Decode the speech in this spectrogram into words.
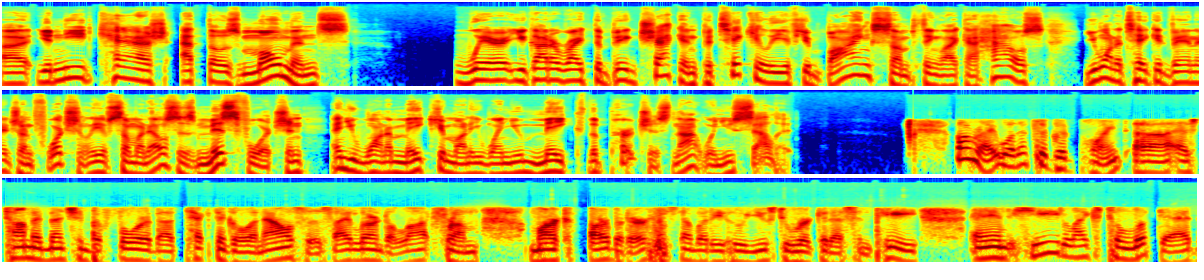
uh, you need cash at those moments where you got to write the big check. And particularly if you're buying something like a house, you want to take advantage, unfortunately, of someone else's misfortune, and you want to make your money when you make the purchase, not when you sell it. All right. Well, that's a good point. Uh, as Tom had mentioned before about technical analysis, I learned a lot from Mark Arbeter, somebody who used to work at S&P, and he likes to look at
